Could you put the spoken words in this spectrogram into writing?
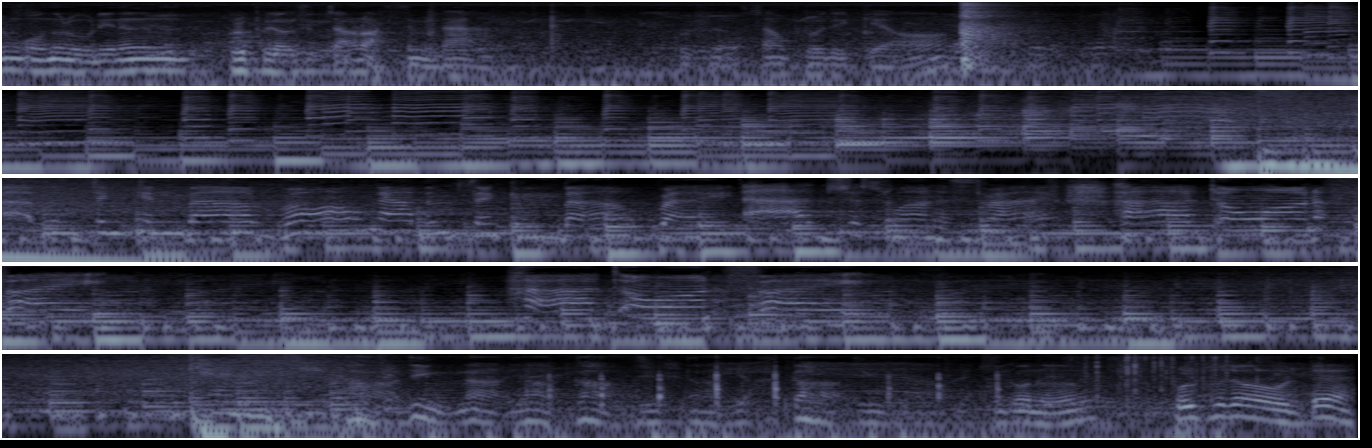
그럼 오늘 우리는 골프 연습장으로 왔습니다. 골프 연습장 보여드릴게요. 이거는 골프장을 올 때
